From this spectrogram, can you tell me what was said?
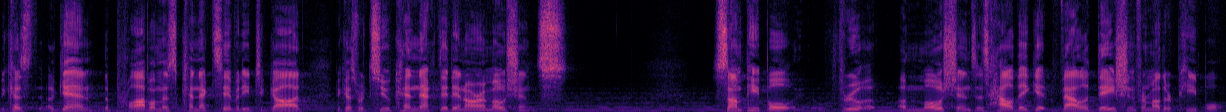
because, again, the problem is connectivity to God because we're too connected in our emotions. Some people, through emotions, is how they get validation from other people.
